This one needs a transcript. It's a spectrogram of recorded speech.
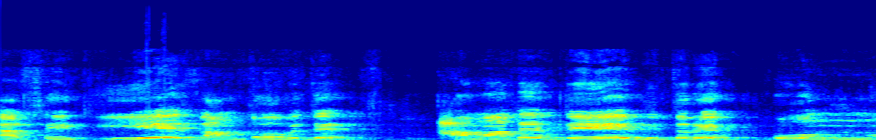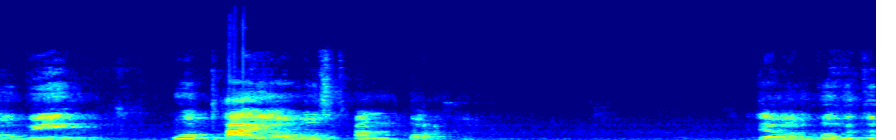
কাছে গিয়ে জানতে হবে যে আমাদের দেহের ভিতরে কোন নবী কোথায় অবস্থান করে। যেমন পবিত্র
